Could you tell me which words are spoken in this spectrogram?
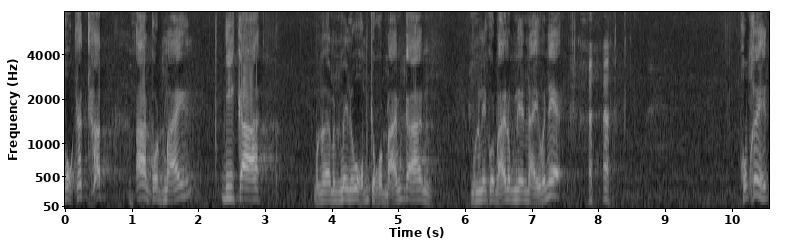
หกชัดๆอ้างกฎหมายดีกามึงเอยมันไม่รู้ผมจบกฎหมายเหมือนกัน มึงเรียนกฎหมายโรงเรียนไหนวะเนี่ย ผมเคยเห็น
